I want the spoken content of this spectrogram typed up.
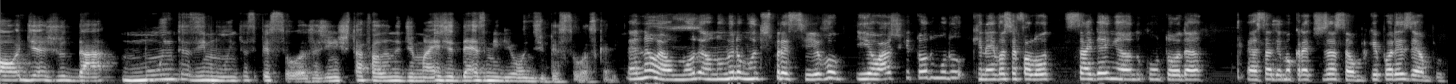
pode ajudar muitas e muitas pessoas. A gente está falando de mais de 10 milhões de pessoas, Karina. É, não, é um, é um número muito expressivo e eu acho que todo mundo, que nem você falou, sai ganhando com toda essa democratização. Porque, por exemplo,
